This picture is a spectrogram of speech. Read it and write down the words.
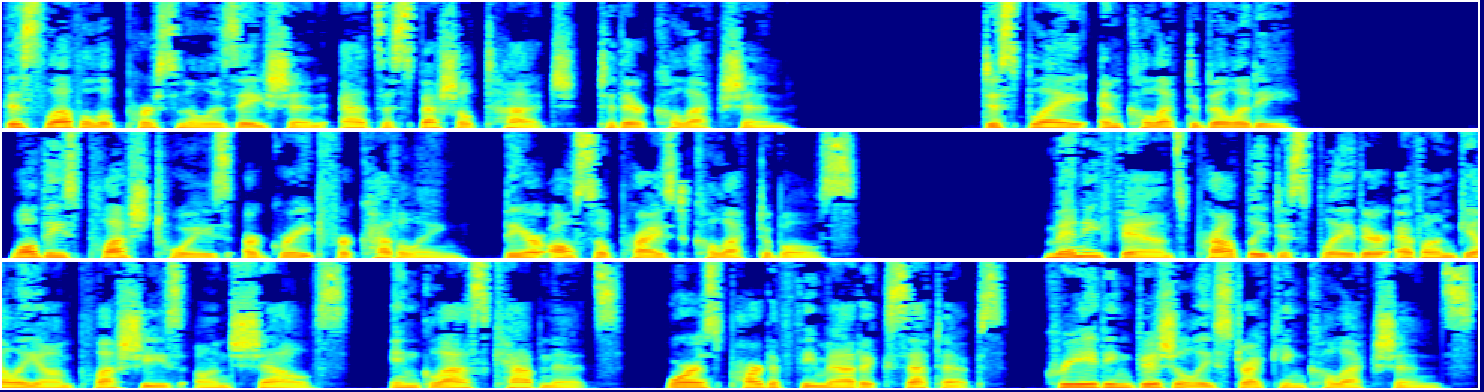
this level of personalization adds a special touch to their collection. Display and collectability. While these plush toys are great for cuddling, they are also prized collectibles. Many fans proudly display their Evangelion plushies on shelves, in glass cabinets, or as part of thematic setups, creating visually striking collections.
